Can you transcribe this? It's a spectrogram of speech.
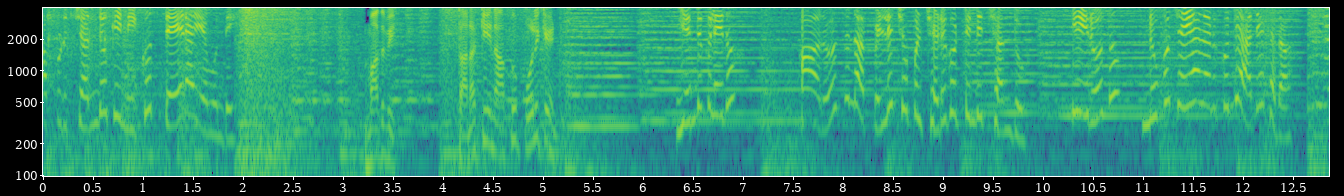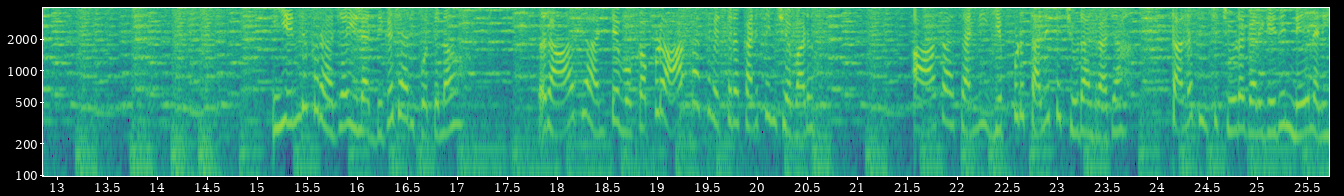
అప్పుడు చందుకి నీకు తేడా ఏముంది? మాధవి తనకి నాకు పోలికేంటి? ఎందుకు లేదు? ఆ రోజు నా పెళ్ళి చూపులు చెడగొట్టింది చందు. ఈ రోజు నువ్వు చేయాలనుకుంది అదే కదా. ఎందుకు రాజా ఇలా దిగజారిపోతున్నావు రాజా అంటే ఒకప్పుడు ఆకాశం ఎత్తున కనిపించేవాడు. ఆకాశాన్ని ఎప్పుడు తలెత్తి చూడాలి రాజా. తలదించి చూడగలిగేది నేలని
